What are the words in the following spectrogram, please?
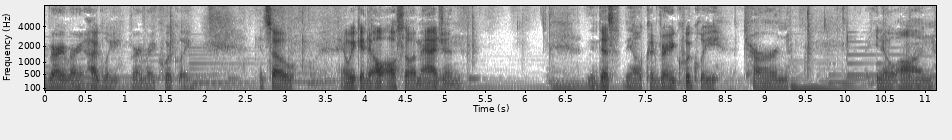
very very ugly very very quickly. And so, and we could also imagine this you know could very quickly turn you know on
